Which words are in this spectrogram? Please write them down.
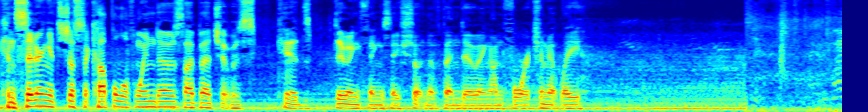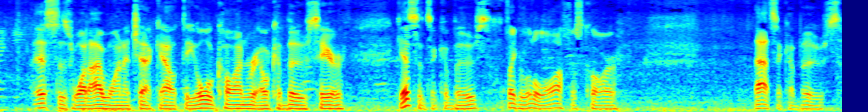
considering it's just a couple of windows, I bet you it was kids doing things they shouldn't have been doing, unfortunately. This is what I want to check out, the old Conrail caboose here. Guess it's a caboose. It's like a little office car. That's a caboose.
